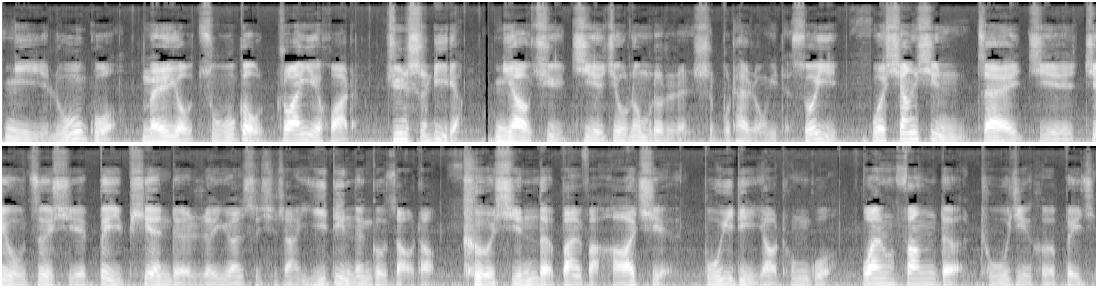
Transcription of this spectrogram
你如果没有足够专业化的军事力量，你要去解救那么多的人是不太容易的。所以，我相信在解救这些被骗的人员事情上，一定能够找到。可行的办法，而且不一定要通过官方的途径和背景。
